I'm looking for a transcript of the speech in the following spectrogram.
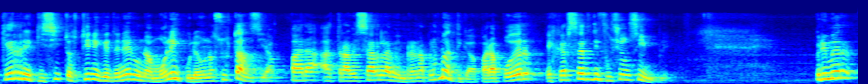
¿qué requisitos tiene que tener una molécula, una sustancia, para atravesar la membrana plasmática, para poder ejercer difusión simple? Primer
